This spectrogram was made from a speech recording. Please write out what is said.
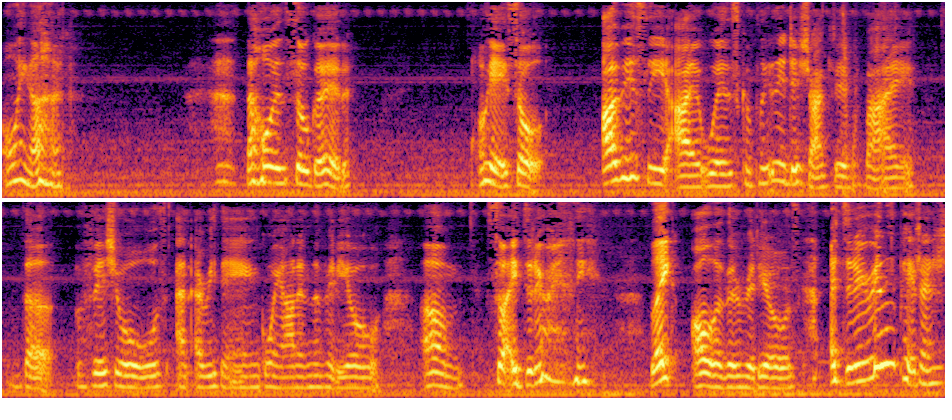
Oh my god. That was so good. Okay, so obviously I was completely distracted by the visuals and everything going on in the video. Um, so I didn't really, like all other videos, I didn't really pay attention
